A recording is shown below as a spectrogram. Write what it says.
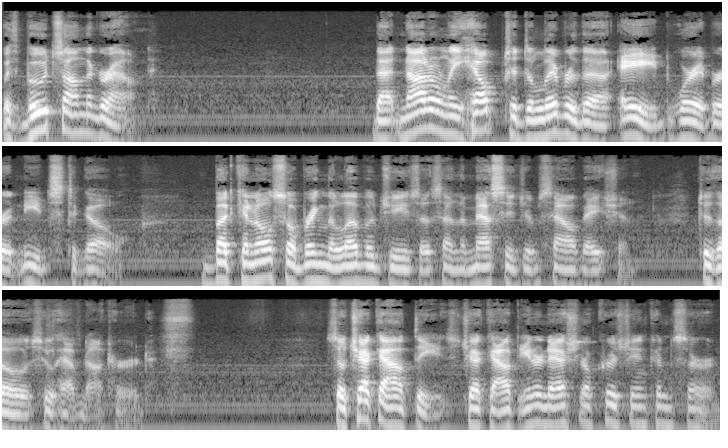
with boots on the ground that not only help to deliver the aid wherever it needs to go, but can also bring the love of Jesus and the message of salvation to those who have not heard. So check out these. Check out International Christian Concern.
